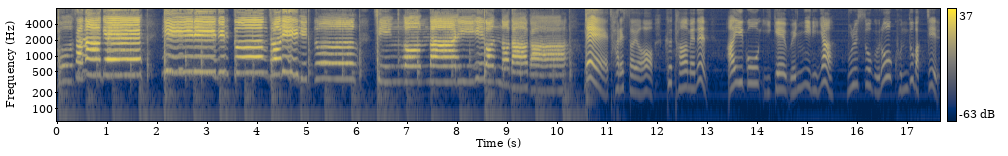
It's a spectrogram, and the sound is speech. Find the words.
부산하게 이리 뒤뚱 저리 뒤뚱 징검다리 건너다가 네 잘했어요 그 다음에는 아이고 이게 웬일이냐 물속으로 곤두박질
